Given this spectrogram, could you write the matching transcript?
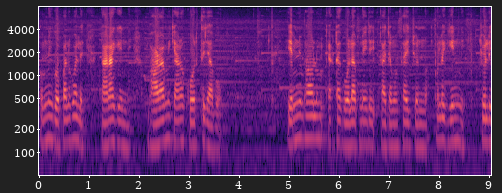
অমনি গোপাল বলে নানা গিন্নি, ভাড়ামি কেন করতে যাব? এমনি ভাবলাম একটা গোলাপ নিয়ে যাই রাজামশাইয়ের জন্য। বলে, গিন্নি, চলি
